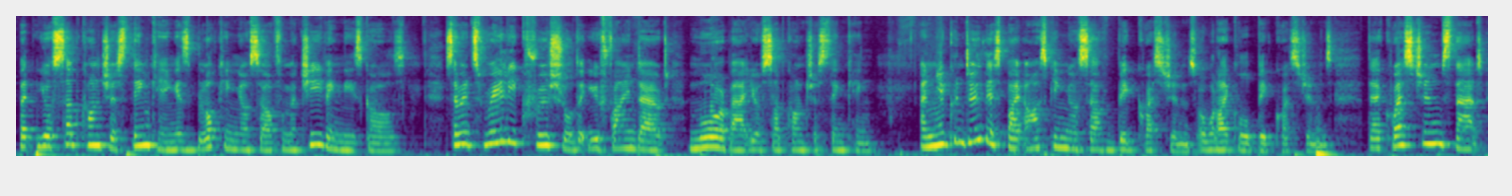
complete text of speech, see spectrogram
but your subconscious thinking is blocking yourself from achieving these goals. So it's really crucial that you find out more about your subconscious thinking. And you can do this by asking yourself big questions, or what I call big questions. They're questions that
